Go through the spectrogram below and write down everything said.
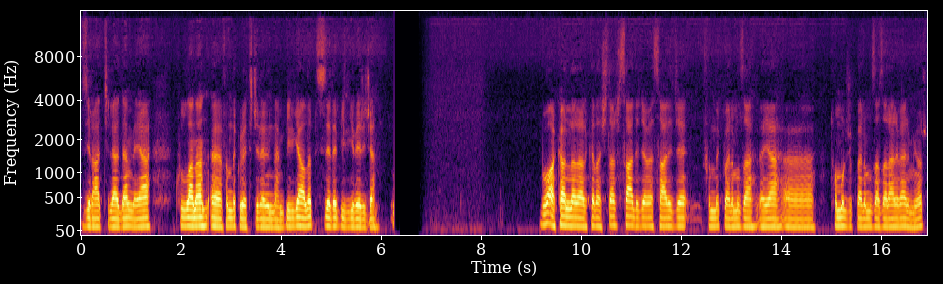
ziraatçilerden veya kullanan e, fındık üreticilerinden bilgi alıp size de bilgi vereceğim. Bu akarlar arkadaşlar sadece ve sadece fındıklarımıza veya e, tomurcuklarımıza zarar vermiyor.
